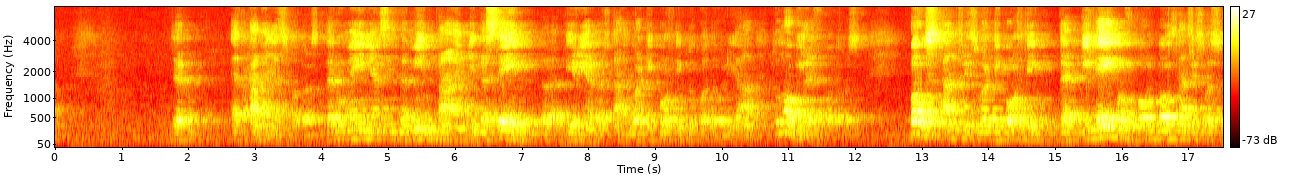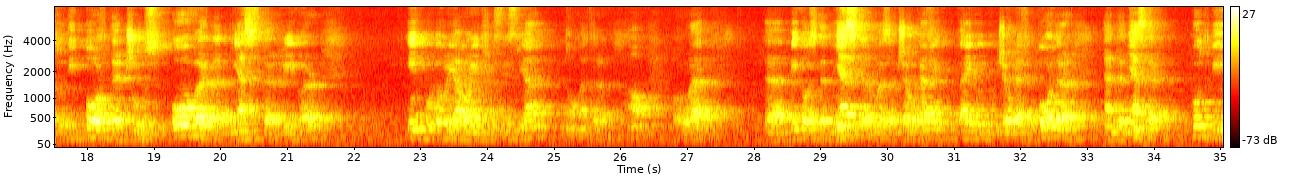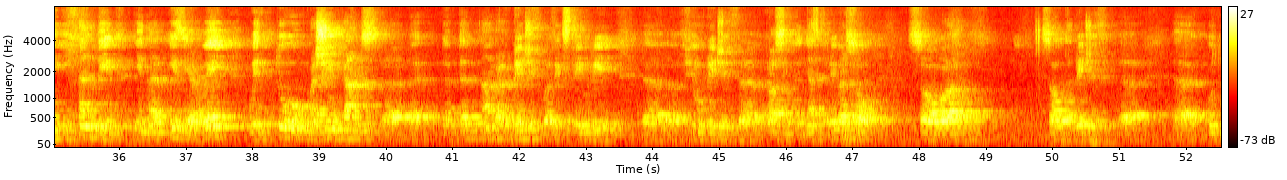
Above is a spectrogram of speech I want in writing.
the, at Kamenets-Podolsk. The Romanians in the meantime, in the same uh, period of time, were deporting to Podolia, to Mogilev-Podolsk. Both countries were deporting, the, the aim of both, both countries was to deport the Jews over the Dniester River in Podolia or in Transnistria, no matter how or where, uh, because the Dniester was a geographic, very good geographic border, and the Dniester could be defended in an easier way with two machine guns. Uh, the, the, number of bridges was extremely uh, few bridges uh, crossing the Dniester River, so so uh, so the bridges could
